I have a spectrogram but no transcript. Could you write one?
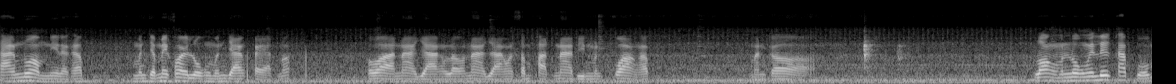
ทางน่วมนี่นะครับ มันจะไม่ค่อยลงเหมือนยางแปดเนาะเพราะว่าหน้ายางเราหน้ายางมันสัมผัสหน้าดินมันกว้างครับ มันก็ ล่องมันลงไม่ลึกครับ ผม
